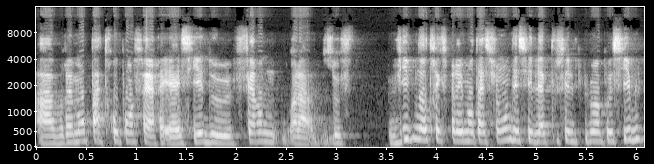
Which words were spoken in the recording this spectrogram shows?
à vraiment pas trop en faire et à essayer de faire, voilà, de vivre notre expérimentation, d'essayer de la pousser le plus loin possible,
